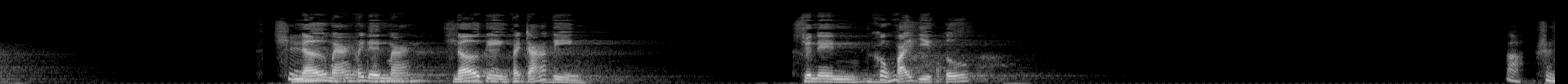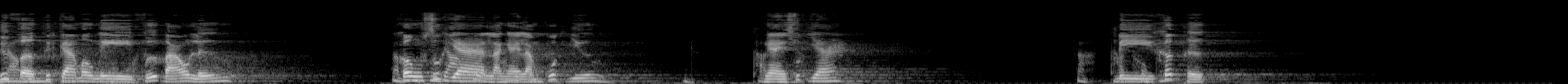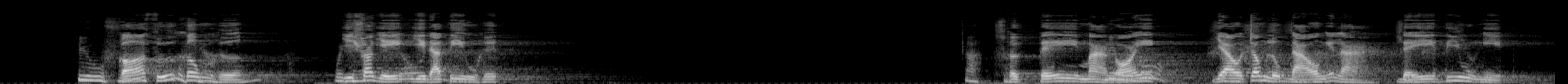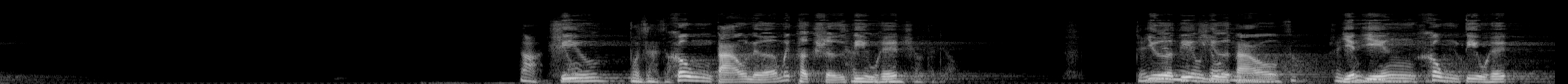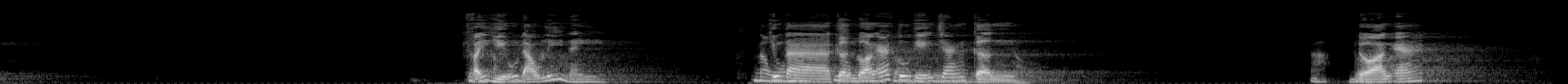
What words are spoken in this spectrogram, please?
Nợ mạng phải đền mạng Nợ tiền phải trả tiền. Cho nên không phải việc tốt. Đức Phật Thích Ca Mâu Ni phước báo lớn. Không xuất gia là Ngài làm quốc dương Ngài xuất gia Đi khất thực. Có phước không hưởng? Vì sao vậy? Vì đã tiêu hết. Thực tế mà nói Vào trong lục đạo nghĩa là Để tiêu nghiệp. Tiêu Không tạo nữa mới thật sự tiêu hết Vừa tiêu vừa tạo Diễn diện không tiêu hết. Phải hiểu đạo lý này. Chúng ta cần đoạn ác tu thiện chăng? Cần. Đoạn ác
